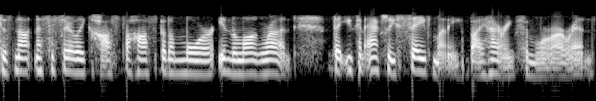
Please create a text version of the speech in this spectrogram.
does not necessarily cost the hospital more in the long run that you can actually save money by hiring some more RNs.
